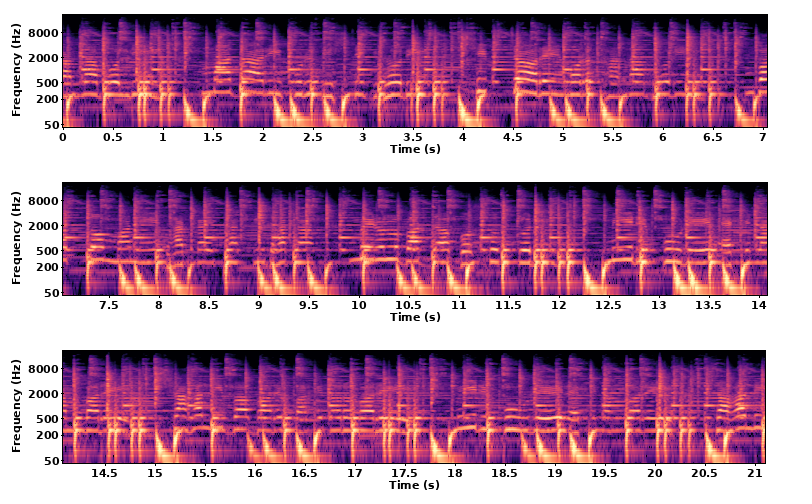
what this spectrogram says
কান্না বলি, মাদারীপুর ডিস্ট্রিক্ট ধরি, শিবচরে মোর থানা ধরি। বর্তমানে ঢাকায় থাকি ঢাকা, মেরুল বাড্ডা বসত করি। মিরপুরে এক নাম্বারে, শাহালি বাবার পাখি দরবারে মিরপুরের এক নাম্বারে, শাহালি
